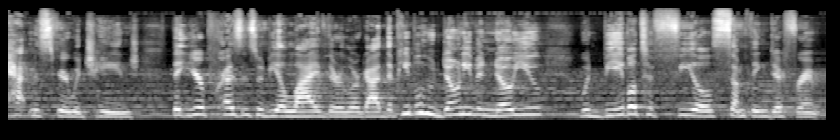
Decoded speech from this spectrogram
atmosphere would change, that your presence would be alive there, Lord God, that people who don't even know you would be able to feel something different.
